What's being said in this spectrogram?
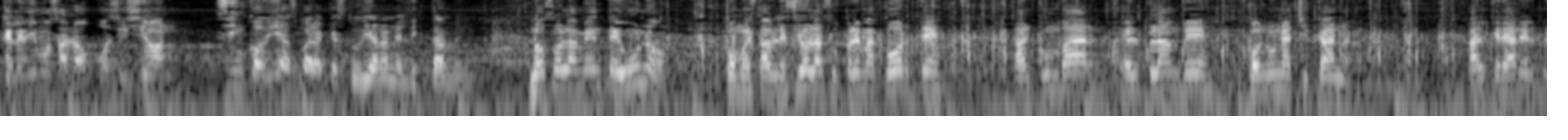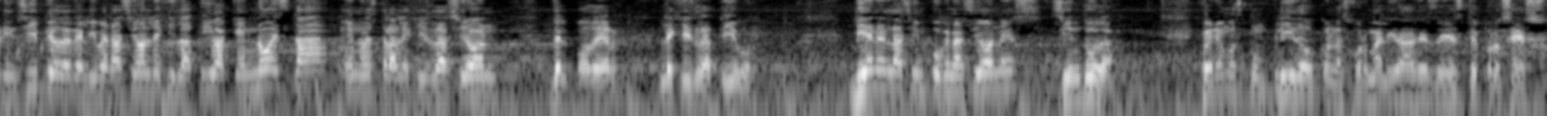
que le dimos a la oposición cinco días para que estudiaran el dictamen. No solamente uno, como estableció la Suprema Corte al tumbar el Plan B con una chicana, al crear el principio de deliberación legislativa que no está en nuestra legislación del Poder Legislativo. Vienen las impugnaciones, sin duda, pero hemos cumplido con las formalidades de este proceso.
